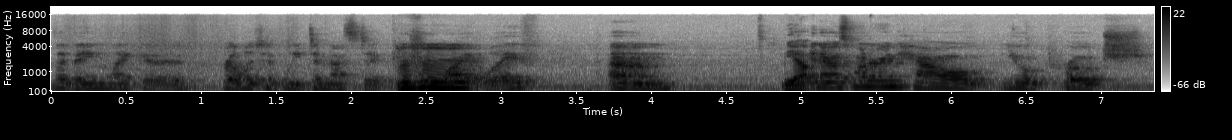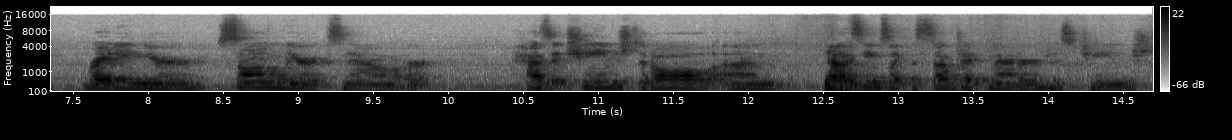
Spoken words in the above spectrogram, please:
living like a relatively domestic, and quiet life. Um, Yeah. and I was wondering how you approach writing your song lyrics now, or has it changed at all? Um, Yeah. It seems like the subject matter has changed.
